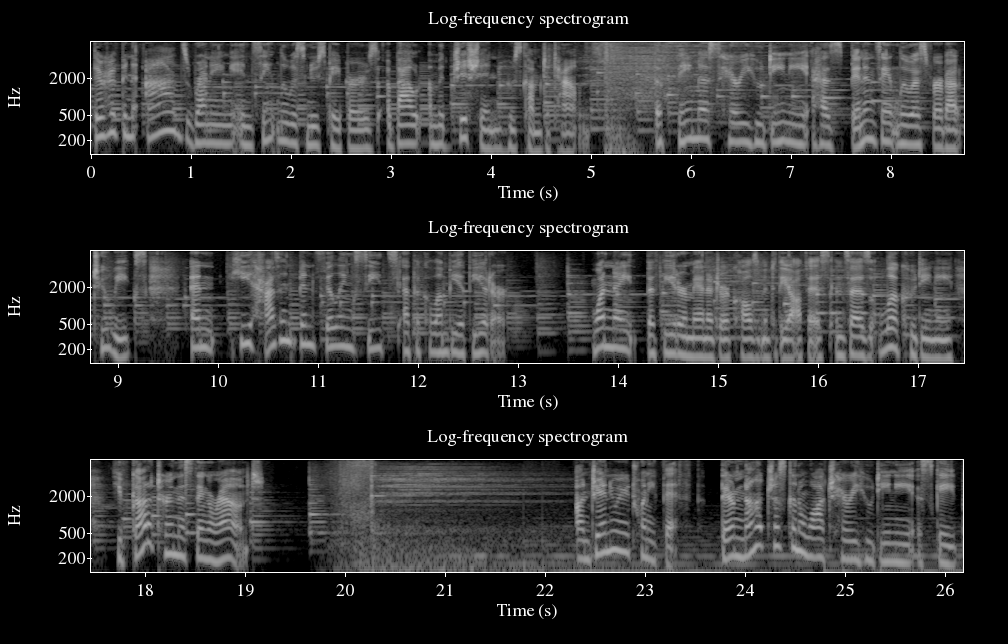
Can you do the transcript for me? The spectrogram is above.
there have been ads running in St. Louis newspapers about a magician who's come to town. The famous Harry Houdini has been in St. Louis for about two weeks, and he hasn't been filling seats at the Columbia Theater. One night, the theater manager calls him into the office and says, Look, Houdini, you've got to turn this thing around. On January 25th, they're not just going to watch Harry Houdini escape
